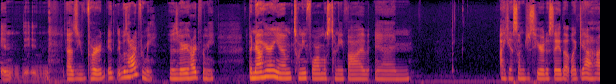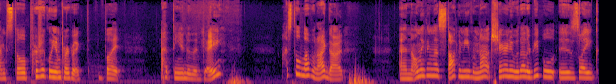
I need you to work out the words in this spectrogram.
And it, as you've heard, it, it was hard for me. It was very hard for me. But now here I am, 24, almost 25, and I guess I'm just here to say that, like, yeah, I'm still perfectly imperfect, but at the end of the day, I still love what I got. And the only thing that's stopping me from not sharing it with other people is like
